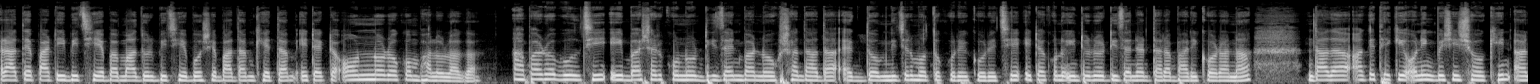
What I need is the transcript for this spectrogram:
রাতে পাটি বিছিয়ে বা মাদুর বিছিয়ে বসে বাদাম খেতাম। এটা একটা অন্যরকম ভালো লাগা। আবারও বলছি, এই বাসার কোনো ডিজাইন বা নকশা দাদা একদম নিজের মতো করে করেছে। এটা কোনো ইন্টেরিয়র ডিজাইনার দ্বারা বাড়ি করা না। দাদা আগে থেকে অনেক বেশি শৌখিন, আর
